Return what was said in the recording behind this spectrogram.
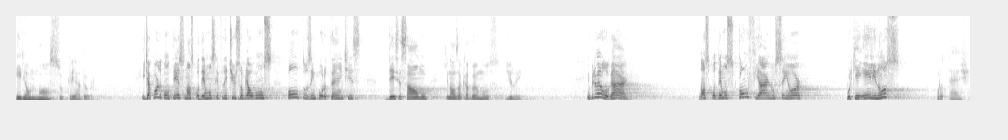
Ele é o nosso Criador. E de acordo com o texto, nós podemos refletir sobre alguns pontos importantes desse salmo que nós acabamos de ler. Em primeiro lugar, nós podemos confiar no Senhor, porque Ele nos protege.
